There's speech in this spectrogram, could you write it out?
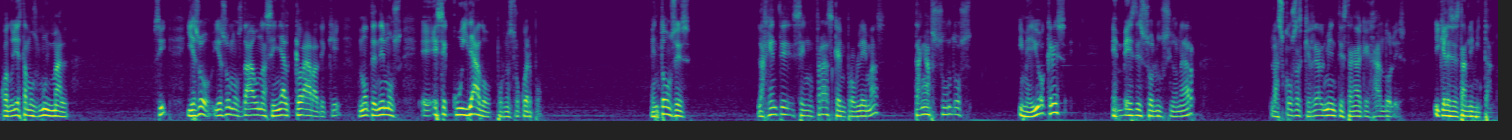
cuando ya estamos muy mal. ¿Sí? Y, eso, y eso nos da una señal clara de que no tenemos eh, ese cuidado por nuestro cuerpo. Entonces, la gente se enfrasca en problemas tan absurdos y mediocres en vez de solucionar las cosas que realmente están aquejándoles y que les están limitando.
